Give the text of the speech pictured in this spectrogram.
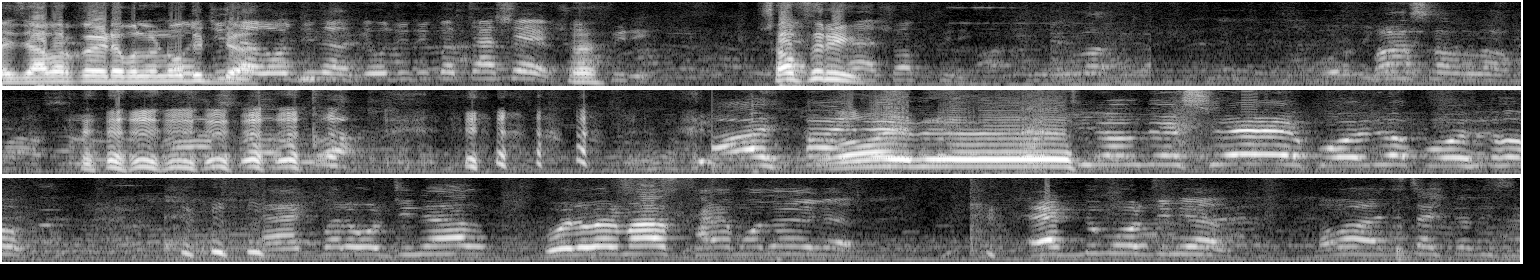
এই যে আবার কয় এটা বলে নদীরটা অরিজিনাল অরিজিনাল কেউ যদি করে সব হ্যাঁ। ফ্রি সব ফ্রি হ্যাঁ সব ফ্রি মাশাআল্লাহ মাশাআল্লাহ। আয় হায়। অরিজিনাল দেশে বইলো বইলো। একবার অরিজিনাল বইলোর মাছ খায় মজা হয়ে গেল একদম অরিজিনাল মামা এই যে চারটা দিছি।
